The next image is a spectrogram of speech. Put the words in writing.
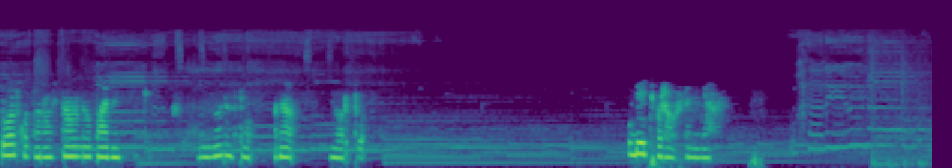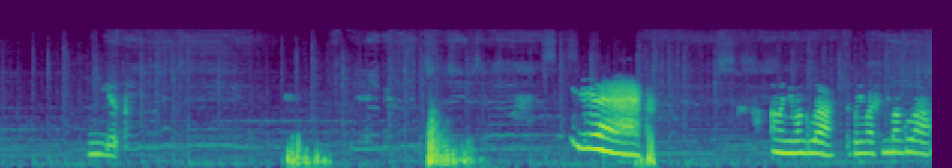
Тот, который ставлю память, уверен, что она мертва. Убейте, пожалуйста, меня. Нет. Нет! Она не могла, ты понимаешь, не могла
